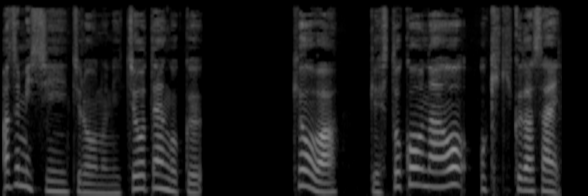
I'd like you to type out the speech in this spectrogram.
安住紳一郎の日曜天国、今日はゲストコーナーをお聞きください。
